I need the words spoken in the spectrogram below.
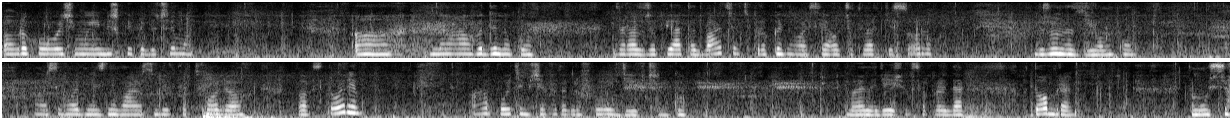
враховуючи мої мішки під очима. А, на годиннику зараз вже 5.20, прокинулася я о 4.40. Біжу на зйомку. А сьогодні знімаю собі в портфоліо Love Story, а потім ще фотографую дівчинку. Маю надію, що все пройде добре, тому що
